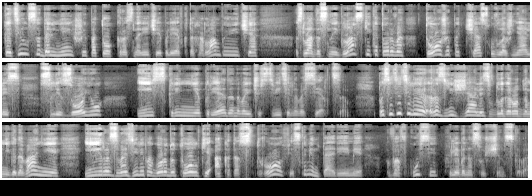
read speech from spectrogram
катился дальнейший поток красноречия Полиевка Харламповича сладостные глазки которого тоже подчас увлажнялись слезою искренне преданного и чувствительного сердца. Посетители разъезжались в благородном негодовании и развозили по городу толки о катастрофе с комментариями во вкусе хлебоносущенского.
